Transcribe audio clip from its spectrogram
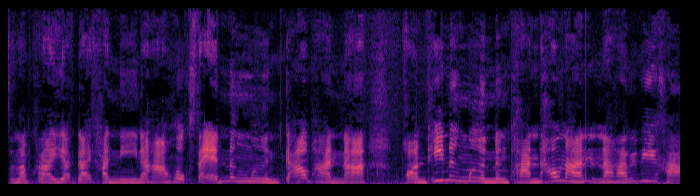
สำหรับใครอยากได้คันนี้นะคะ6 1 9 0 0 0นะคะผ่อนที่ 11,000 เท่านั้นนะคะ พี่ๆคะ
